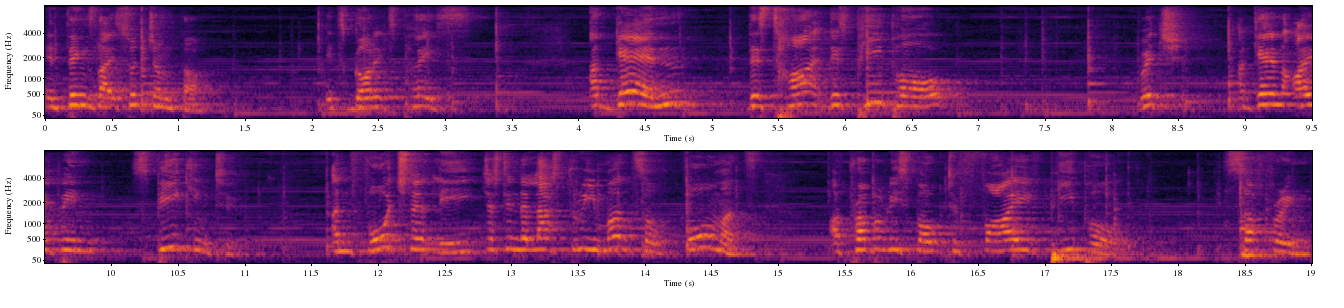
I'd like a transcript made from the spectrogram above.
in things like Suchamta. It's got its place. Again, there's time there's people which again I've been speaking to. Unfortunately, just in the last three months or four months, I've probably spoke to five people suffering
